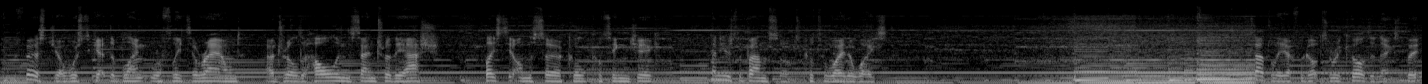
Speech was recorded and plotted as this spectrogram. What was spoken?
The first job was to get the blank roughly to round. I drilled a hole in the centre of the ash, placed it on the circle cutting jig and used the bandsaw to cut away the waste. Sadly, I forgot to record the next bit,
